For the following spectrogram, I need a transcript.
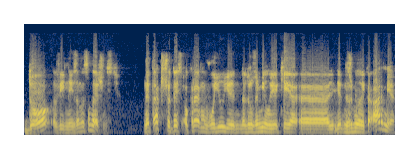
до війни за незалежність. Не так, що десь окремо воює незрозуміло, яке е, незрозуміло, яка армія,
